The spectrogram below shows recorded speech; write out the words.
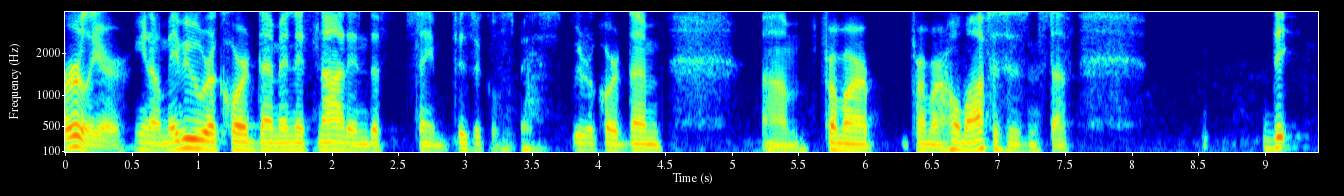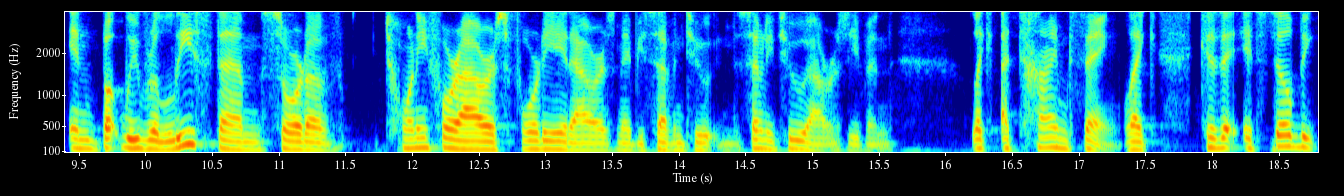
earlier you know maybe we record them and it's not in the same physical space. We record them um, from our from our home offices and stuff. The in but we release them sort of 24 hours 48 hours maybe 72 72 hours even like a timed thing like because it, it still be,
